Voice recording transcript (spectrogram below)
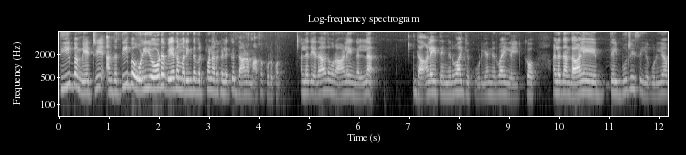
தீபம் ஏற்றி அந்த தீப ஒளியோட வேதம் அறிந்த விற்பனர்களுக்கு தானமாக கொடுக்கணும். அல்லது ஏதாவது ஒரு ஆலயங்களில் அந்த ஆலயத்தை நிர்வகிக்கக்கூடிய நிர்வாகிகளுக்கோ அல்லது அந்த ஆலயத்தில் பூஜை செய்யக்கூடிய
